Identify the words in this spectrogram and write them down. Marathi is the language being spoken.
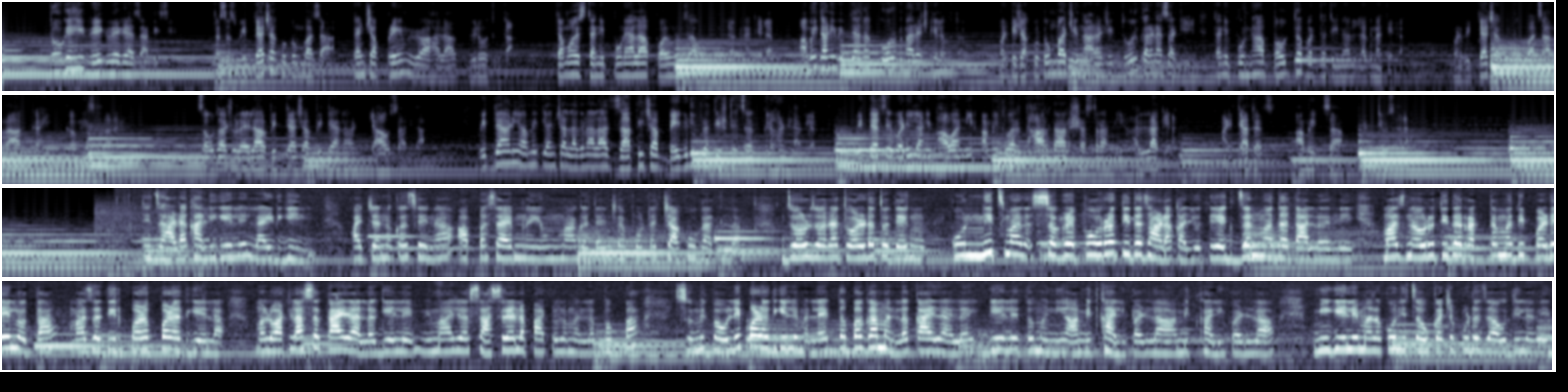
दोघेही वेगवेगळ्या जातीचे. तसंच विद्याच्या कुटुंबाचा त्यांच्या प्रेम विवाहाला विरोध होता. त्यामुळेच त्यांनी पुण्याला पळून जाऊन लग्न केलं. अमित आणि विद्यानं कोर्ट मॅरेज केलं होतं. पण तिच्या कुटुंबाची नाराजी दूर करण्यासाठी त्यांनी पुन्हा बौद्ध पद्धतीनं लग्न केलं. पण विद्याच्या कुटुंबाचा राग काही कमी झाला नाही. चौदा जुलैला विद्याच्या पित्यानं डाव साधला. विद्या आणि अमित यांच्या लग्नाला जातीच्या बेगडी प्रतिष्ठेचं ग्रहण लागलं. विद्याचे वडील आणि भावांनी अमितवर धारदार शस्त्रांनी हल्ला केला आणि त्यातच अमितचा मृत्यू झाला. ते झाडाखाली गेले लाइट गेली. अचानकच आहे ना आप्पासाहेबनं येऊन मागं त्यांच्या पोटात चाकू घातला. जोर जोरात ओरडत होते. कोणीच माझं सगळे पोरं तिथं झाडाखाली होते. एक जण मदत आलं नाही. माझं नवरं तिथं रक्तामध्ये पडेल होता. माझा धीर पळत पळत गेला. मला वाटलं असं काय झालं? गेले. मी माझ्या सासऱ्याला पाठवलं. म्हणलं पप्पा सुमित भाऊले पळत गेले. म्हणलं एकदा बघा म्हणलं काय झालंय. गेले तर म्हणे अमित खाली पडला अमित खाली पडला. मी गेले. मला कोणी चौकाच्या पुढे जाऊ दिलं नाही.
